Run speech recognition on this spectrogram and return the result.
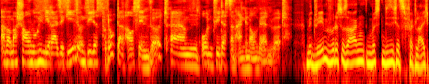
aber mal schauen, wohin die Reise geht und wie das Produkt dann aussehen wird ähm, und wie das dann angenommen werden wird. Mit wem würdest du sagen, müssten die sich jetzt vergleich,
